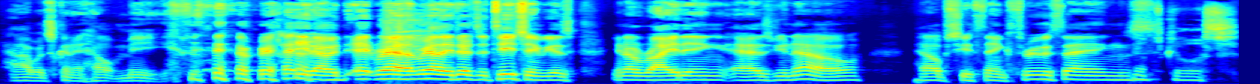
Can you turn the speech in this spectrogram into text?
how it's going to help me. you know, it, it really does the teaching because you know writing, as you know, helps you think through things. Of course,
